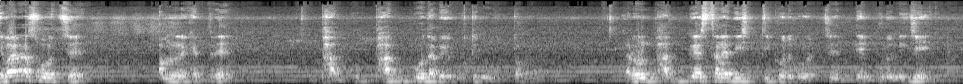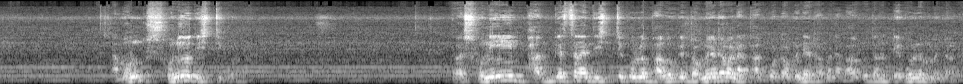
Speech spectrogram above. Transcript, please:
এবার আসব হচ্ছে আপনার ক্ষেত্রে ভাগ্য। ভাগ্য দাবি অতি উত্তম কারণ ভাগ্যের স্থানে দৃষ্টি করবে হচ্ছে দেবগুরু নিজে এবং শনিও দৃষ্টি করবে। শনি ভাগ্যের স্থানে দৃষ্টি করলে ভাগ্যকে ডমিনেট হবে না, ভাগ্য ডমিনেট হবে না, ভাগ্য তার ডেভেলপমেন্ট হবে।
